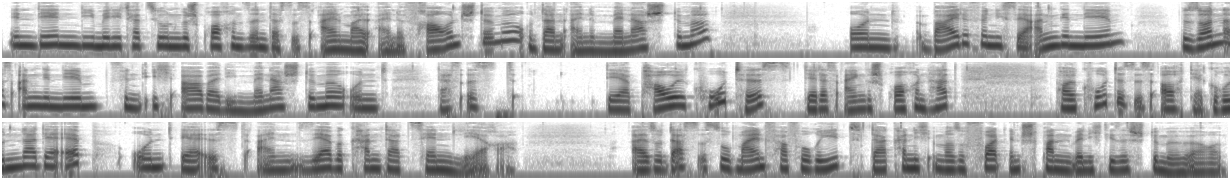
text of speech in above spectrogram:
in denen die Meditationen gesprochen sind, das ist einmal eine Frauenstimme und dann eine Männerstimme. Und beide finde ich sehr angenehm. Besonders angenehm finde ich aber die Männerstimme und das ist der Paul Kotes, der das eingesprochen hat. Paul Kotes ist auch der Gründer der App und er ist ein sehr bekannter Zen-Lehrer. Also das ist so mein Favorit. Da kann ich immer sofort entspannen, wenn ich diese Stimme höre.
